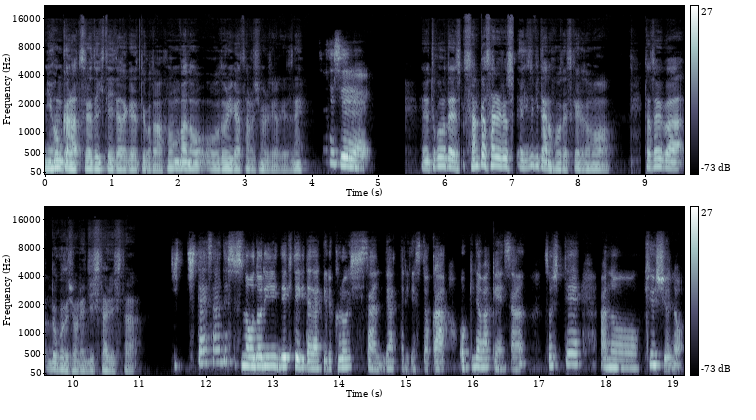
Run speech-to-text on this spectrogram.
日本から連れてきていただけるということは、本場の踊りが楽しめるというわけですね。そうです。えところで、参加される exhibitor の方ですけれども、例えばどこでしょうね、自治体でした。自治体さんですと、その踊りで来ていただける黒石さんであったりですとか、沖縄県さん、そして、あの、九州の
